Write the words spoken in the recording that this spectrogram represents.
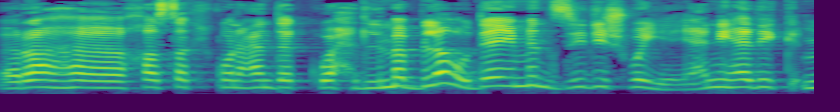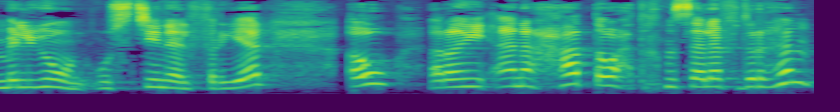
راه خاصك يكون عندك واحد المبلغ ودائما تزيدي شوية. يعني هذيك مليون و ألف ريال أو راني أنا حاطة واحد 5000 درهم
